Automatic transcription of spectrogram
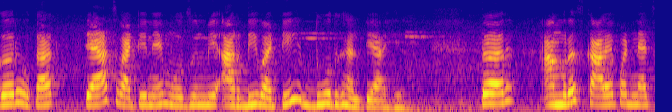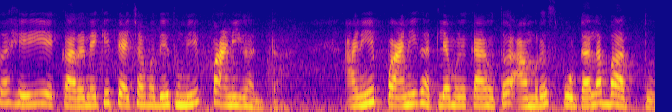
गर होतात त्याच वाटीने मोजून मी अर्धी वाटी दूध घालते आहे. तर आमरस काळे पडण्याचं हेही एक कारण आहे की त्याच्यामध्ये तुम्ही पाणी घालता. आणि पाणी घातल्यामुळे काय होतं? आमरस पोटाला बाधतो.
